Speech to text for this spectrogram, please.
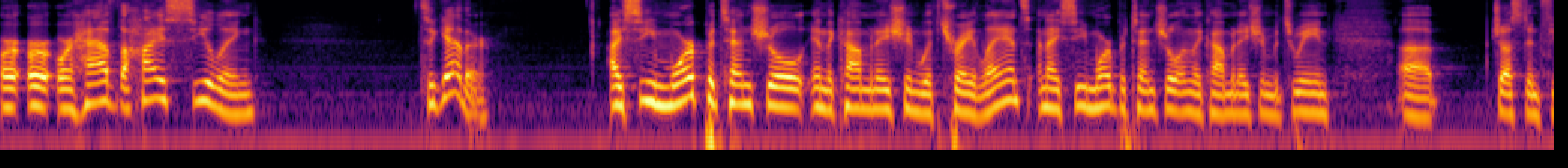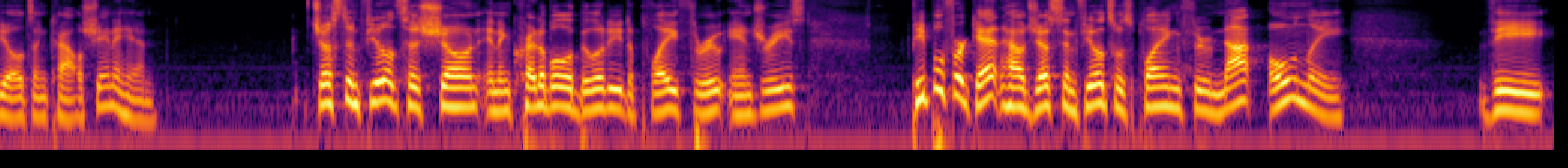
or, or, or have the highest ceiling together. I see more potential in the combination with Trey Lance, and I see more potential in the combination between uh, Justin Fields and Kyle Shanahan. Justin Fields has shown an incredible ability to play through injuries. People forget how Justin Fields was playing through not only the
